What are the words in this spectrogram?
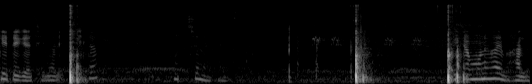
কেটে গেছিল আর এটা হচ্ছে না কেন? এটা মনে হয় ভালো।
